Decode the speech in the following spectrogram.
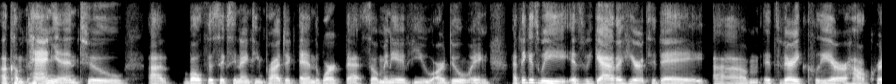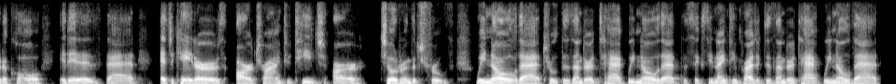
a companion to uh, both the 1619 project and the work that so many of you are doing. I think as we as we gather here today, um, it's very clear how critical it is that educators are trying to teach our children the truth. We know that truth is under attack. We know that the 1619 Project is under attack. We know that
